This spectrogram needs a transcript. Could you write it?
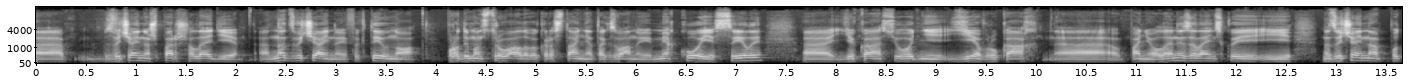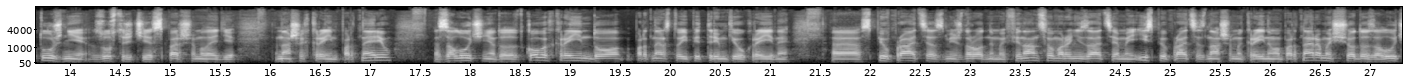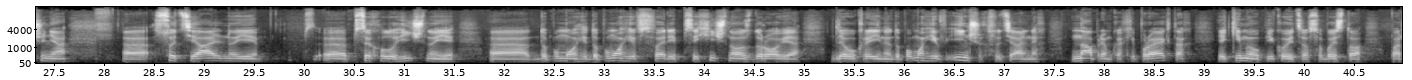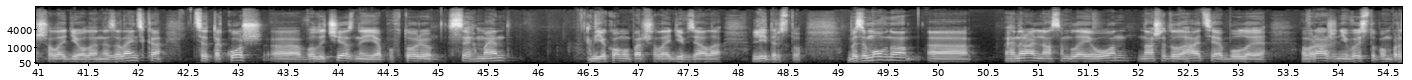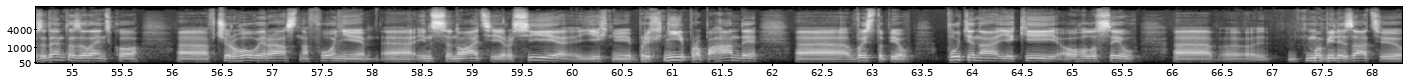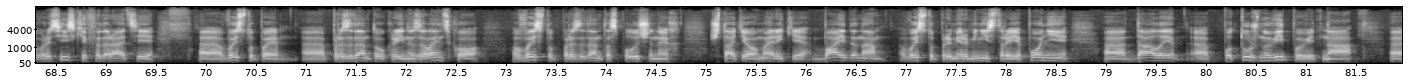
Е, Звичайно ж, перша леді надзвичайно ефективно продемонстрували використання так званої м'якої сили, е, яка сьогодні є в руках е, пані Олени Зеленської, і надзвичайно потужні зустрічі з першими леді наших країн-партнерів, залучення додаткових країн до партнерства і підтримки України, е, співпраця з міжнародними фінансовими організаціями і співпраця з нашими країнами-партнерами щодо залучення соціальної психологічної е, допомоги, допомоги в сфері психічного здоров'я для України, допомоги в інших соціальних напрямках і проєктах, якими опікується особисто перша леді Олена Зеленська. Це також е, величезний, я повторю, сегмент в якому перша леді взяла лідерство. Безумовно, е, Генеральна асамблея ООН, наша делегація були вражені виступом президента Зеленського е, в черговий раз на фоні е, інсинуації Росії, їхньої брехні, пропаганди, е, виступів Путіна, який оголосив мобілізацію в Російській Федерації, виступи президента України Зеленського, виступ президента Сполучених Штатів Америки Байдена, виступ прем'єр-міністра Японії дали потужну відповідь на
